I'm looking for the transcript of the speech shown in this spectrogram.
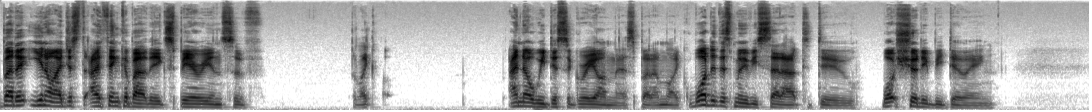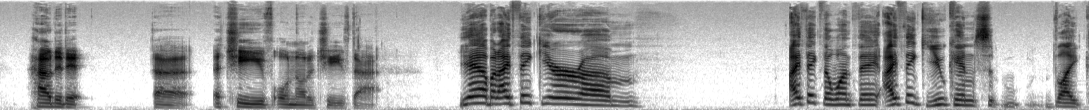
but it, you know, I just I think about the experience of like I know we disagree on this, but I'm like, what did this movie set out to do? What should it be doing? How did it uh, achieve or not achieve that? Yeah, but I think you're. Um, I think the one thing I think you can like.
